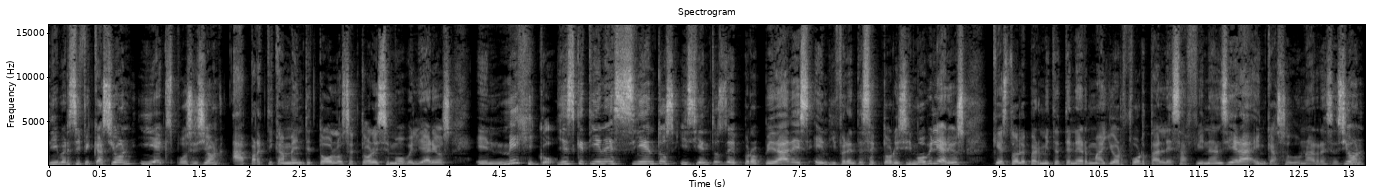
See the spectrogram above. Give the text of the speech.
diversificación y exposición a prácticamente todos los sectores inmobiliarios en México. Y es que tiene cientos y cientos de propiedades en diferentes sectores inmobiliarios que esto le permite tener mayor fortaleza financiera en caso de una recesión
